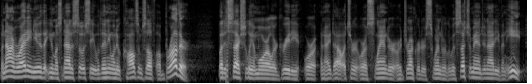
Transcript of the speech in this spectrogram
But now I'm writing you that you must not associate with anyone who calls himself a brother, but is sexually immoral or greedy or an idolater or a slanderer or a drunkard or a swindler. With such a man, do not even eat.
